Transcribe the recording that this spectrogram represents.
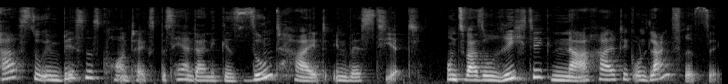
hast du im Business-Kontext bisher in deine Gesundheit investiert? Und zwar so richtig nachhaltig und langfristig.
